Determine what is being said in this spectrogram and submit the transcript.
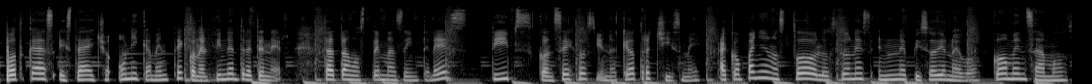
podcast está hecho únicamente con el fin de entretener. Tratamos temas de interés, tips, consejos y uno que otro chisme. Acompáñanos todos los lunes en un episodio nuevo. Comenzamos.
